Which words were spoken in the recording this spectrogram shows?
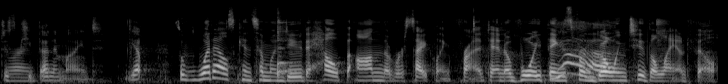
just Right. keep that in mind. Yep. So what else can someone do to help on the recycling front and avoid things from going to the landfill?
